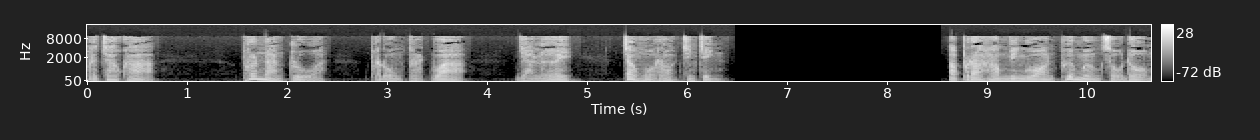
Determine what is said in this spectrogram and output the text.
พระเจ้าข้าเพราะนางกลัว พระองค์ตรัสว่า อย่าเลย เจ้าหัวเราะจริง ๆ อับราฮัมวิงวอนเพื่อเมืองโสโดม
